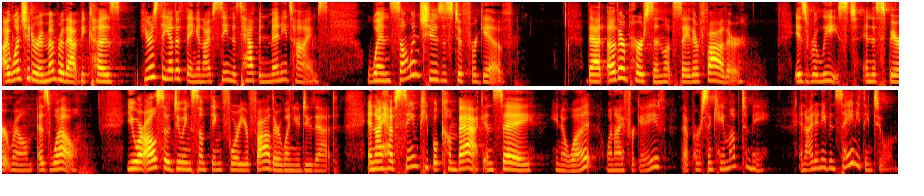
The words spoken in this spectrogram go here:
I want you to remember that because here's the other thing, and I've seen this happen many times. When someone chooses to forgive, that other person, let's say their father, is released in the spirit realm as well. You are also doing something for your father when you do that. And I have seen people come back and say, you know what? When I forgave, that person came up to me and I didn't even say anything to them.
